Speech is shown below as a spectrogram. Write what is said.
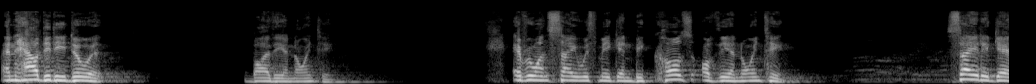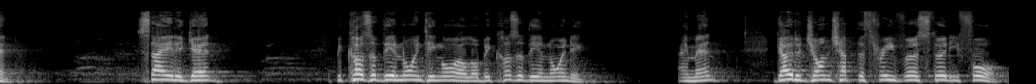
And how did he do it? By the anointing. Everyone say with me again, because of the anointing. Say it again. Say it again. Because of the anointing oil or because of the anointing. Amen. Go to John chapter 3, verse 34.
